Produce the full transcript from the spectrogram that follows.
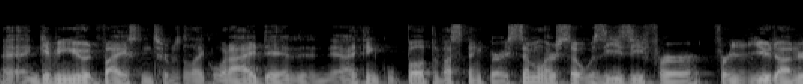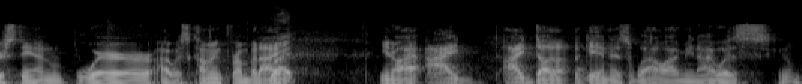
and giving you advice in terms of like what I did. And I think both of us think very similar. So it was easy for for you to understand where I was coming from. But right. I, you know, I, I I dug in as well. I mean, I was you know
